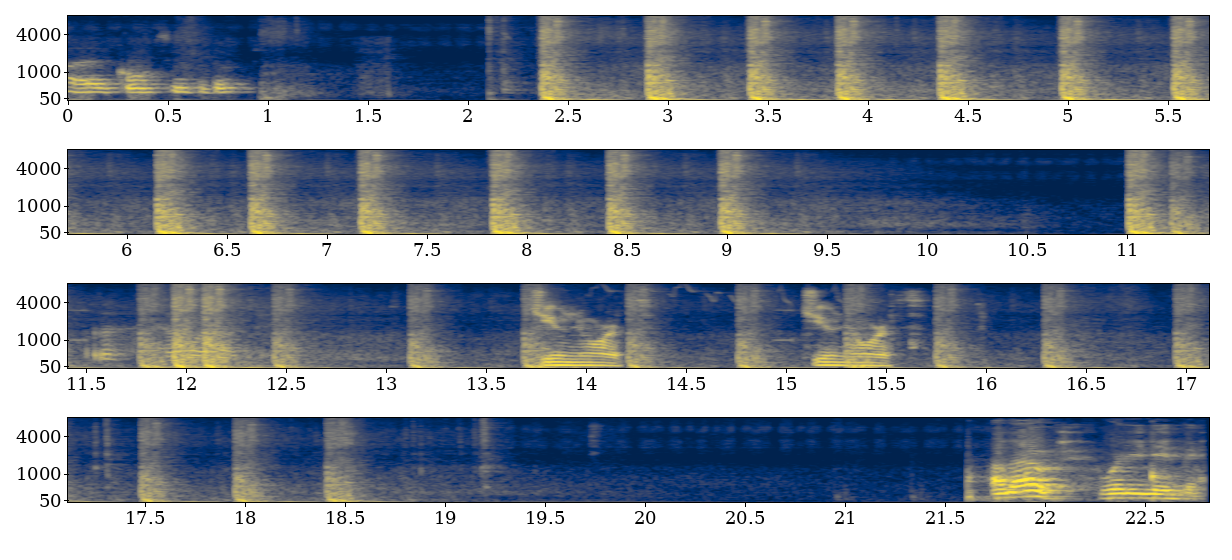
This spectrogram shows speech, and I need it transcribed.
I'll go to the left. What the hell are they? Due north. Due north. I'm out. Where do you need me?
